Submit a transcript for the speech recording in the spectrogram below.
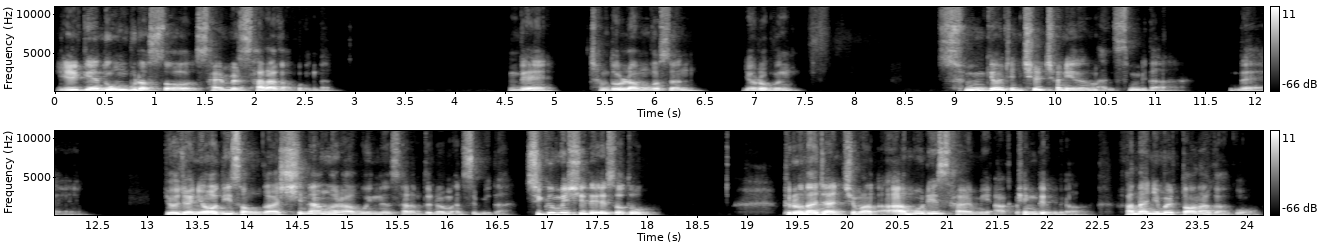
일개 농부로서 삶을 살아가고 있는. 근데 참 놀라운 것은 여러분 숨겨진 칠천이는 많습니다. 네. 여전히 어디선가 신앙을 하고 있는 사람들은 많습니다. 지금의 시대에서도 드러나지 않지만 아무리 삶이 악행되고요. 하나님을 떠나가고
